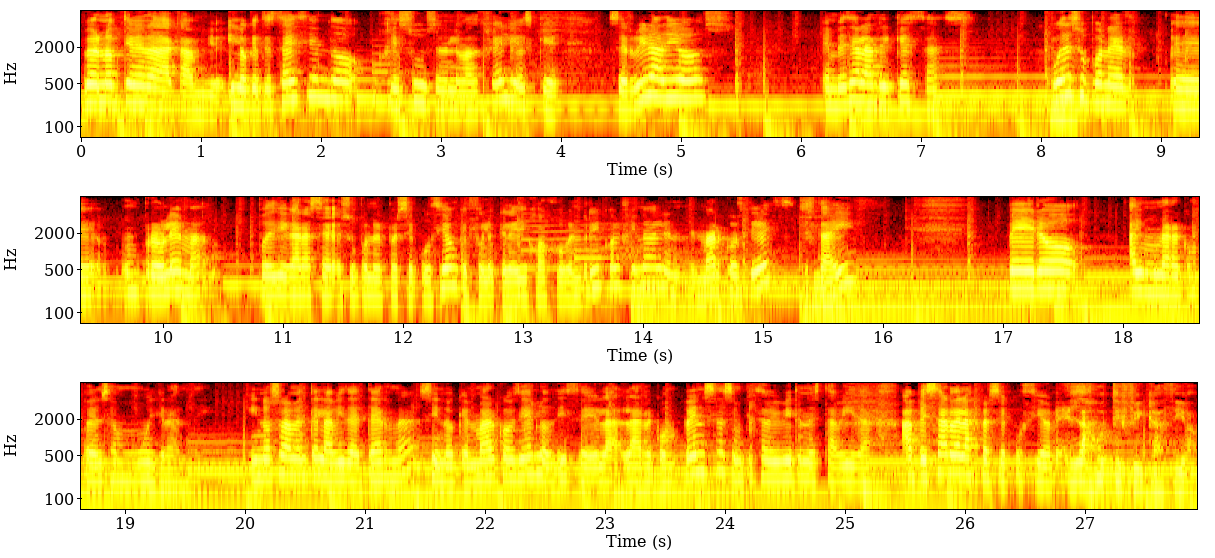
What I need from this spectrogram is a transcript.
pero no obtiene nada a cambio. Y lo que te está diciendo Jesús en el Evangelio es que servir a Dios, en vez de a las riquezas, puede suponer eh, un problema, puede llegar a, suponer persecución, que fue lo que le dijo al joven rico al final, en, Marcos 10, está ahí. Pero hay una recompensa muy grande. Y no solamente la vida eterna, sino que en Marcos 10 lo dice, la, recompensa se empieza a vivir en esta vida, a pesar de las persecuciones. Es la justificación.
